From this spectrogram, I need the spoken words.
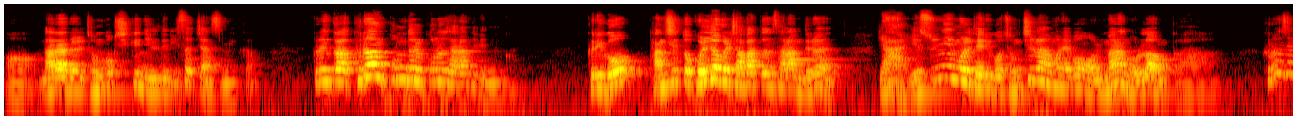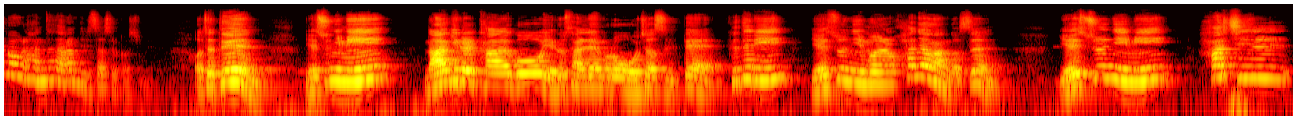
어, 나라를 전복시킨 일들이 있었지 않습니까? 그러니까 그런 꿈들을 꾸는 사람들이 있는 거예요. 그리고 당시 또 권력을 잡았던 사람들은 야 예수님을 데리고 정치를 한번 해보면 얼마나 놀라울까 그런 생각을 하는 사람들이 있었을 것입니다. 어쨌든 예수님이 나귀를 타고 예루살렘으로 오셨을 때 그들이 예수님을 환영한 것은 예수님이 하실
